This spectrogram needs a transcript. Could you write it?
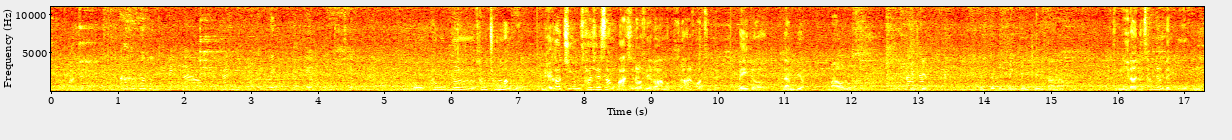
tháng bao nhiêu? nên là hàng những một ước tính em kiếm 40 triệu này 너 평균 3천만 동. 얘가 지금 사실상 맞이라서 얘가 아마 부양할 것 같은데. 메이저 남비역 마을로 김김. em từ một mình kiếm tiền ba năm. 지금 일한 지 3년 됐고, 음,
